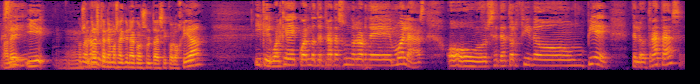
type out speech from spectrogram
¿vale? Sí. Y nosotros Bueno, tenemos aquí una consulta de psicología Y que igual que cuando te tratas un dolor de muelas o se te ha torcido un pie, te lo tratas,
